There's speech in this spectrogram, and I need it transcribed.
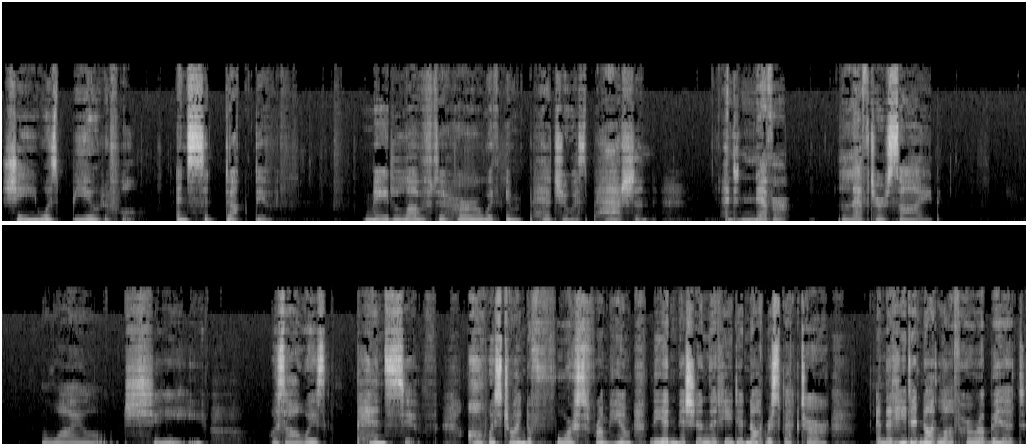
she was beautiful and seductive, made love to her with impetuous passion, and never left her side. While she was always pensive, always trying to force from him the admission that he did not respect her and that he did not love her a bit,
